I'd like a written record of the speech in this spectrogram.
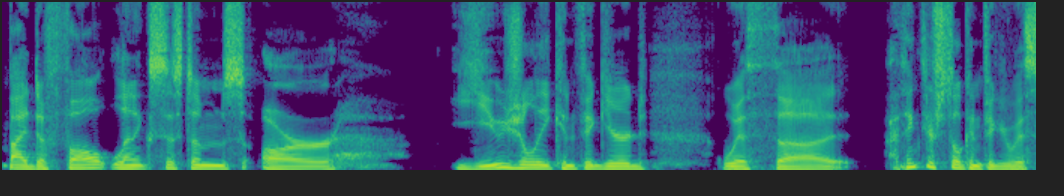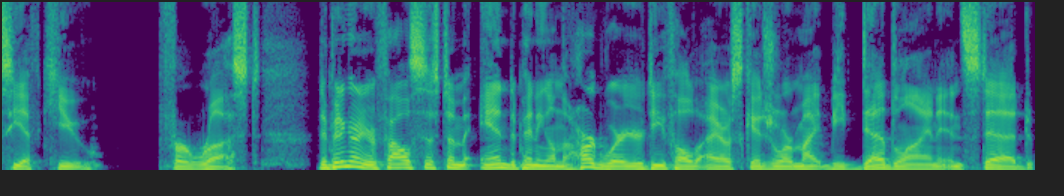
By default, Linux systems are usually configured with, uh, I think they're still configured with CFQ for Rust. Depending on your file system and depending on the hardware, your default IO scheduler might be Deadline instead.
